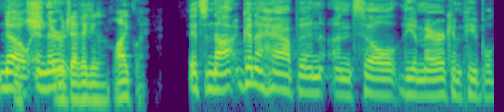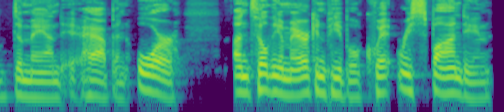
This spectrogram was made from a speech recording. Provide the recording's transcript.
No, which, and there, which I think is likely. It's not going to happen until the American people demand it happen or until the American people quit responding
